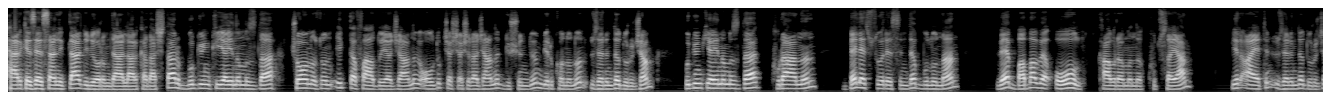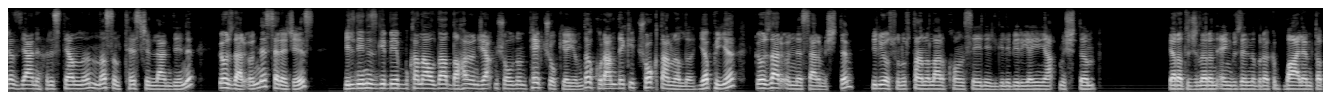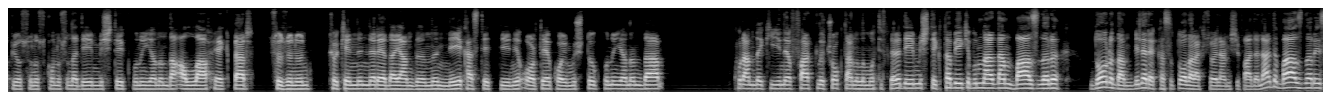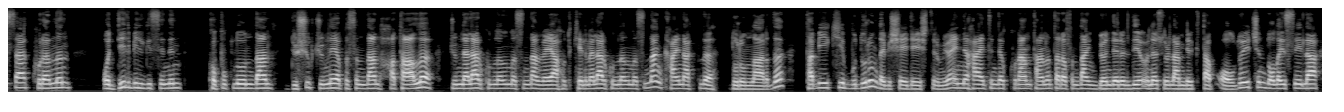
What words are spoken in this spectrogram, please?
Herkese esenlikler diliyorum değerli arkadaşlar. Bugünkü yayınımızda çoğunuzun ilk defa duyacağını ve oldukça şaşıracağını düşündüğüm bir konunun üzerinde duracağım. Bugünkü yayınımızda Kur'an'ın Beled suresinde bulunan ve baba ve oğul kavramını kutsayan bir ayetin üzerinde duracağız. Yani Hristiyanlığın nasıl tescillendiğini gözler önüne sereceğiz. Bildiğiniz gibi bu kanalda daha önce yapmış olduğum pek çok yayında Kur'an'daki çok tanrılı yapıyı gözler önüne sermiştim. Biliyorsunuz Tanrılar Konseyi ile ilgili bir yayın yapmıştım. Yaratıcıların en güzelini bırakıp Balem tapıyorsunuz konusuna değinmiştik. Bunun yanında Allahu Ekber sözünün kökeninin nereye dayandığını, neyi kastettiğini ortaya koymuştuk. Bunun yanında Kur'an'daki yine farklı çok tanrılı motiflere değinmiştik. Tabii ki bunlardan bazıları doğrudan bilerek kasıtlı olarak söylenmiş ifadelerdi. Bazıları ise Kur'an'ın o dil bilgisinin kopukluğundan, düşük cümle yapısından, hatalı cümleler kullanılmasından veyahut kelimeler kullanılmasından kaynaklı durumlardı. Tabii ki bu durum da bir şey değiştirmiyor. En nihayetinde Kur'an Tanrı tarafından gönderildiği öne sürülen bir kitap olduğu için dolayısıyla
